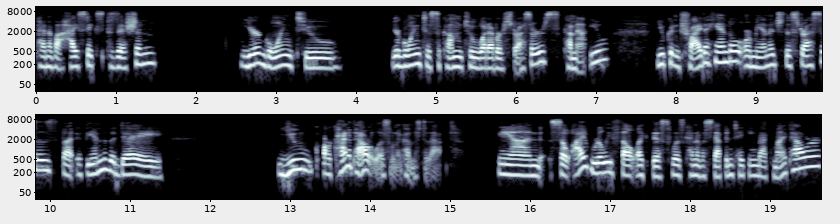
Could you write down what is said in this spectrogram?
kind of a high stakes position, you're going to you're going to succumb to whatever stressors come at you. You can try to handle or manage the stresses, but at the end of the day, you are kind of powerless when it comes to that. And so I really felt like this was kind of a step in taking back my power.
